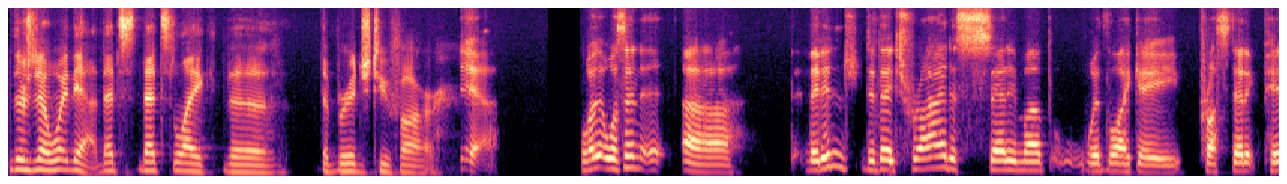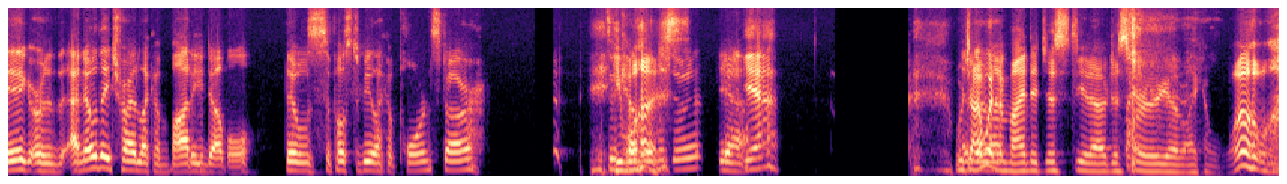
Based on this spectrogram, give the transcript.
there's no way. Yeah, that's that's like the the bridge too far. Yeah. Well, it wasn't. it, Uh, they didn't. Did they try to set him up with like a prosthetic pig, or I know they tried like a body double that was supposed to be like a porn star. he was. it. Yeah. Yeah. Which I wouldn't have like- minded just, you know, just for you know, like, whoa.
